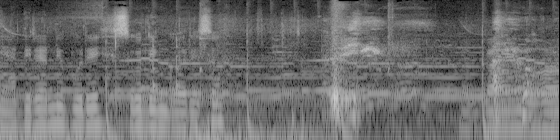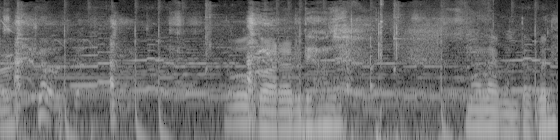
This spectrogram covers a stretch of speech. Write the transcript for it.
यहाँतिर नि पुरै सोलिङ गरेछ। गाउँघर। ओ घरहरू देखाउँछ मलाई भन्दा पनि।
